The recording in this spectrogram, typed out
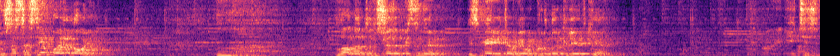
Вы что, совсем больной? Ладно, тут еще написано измерить объем грудной клетки. Повернитесь.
